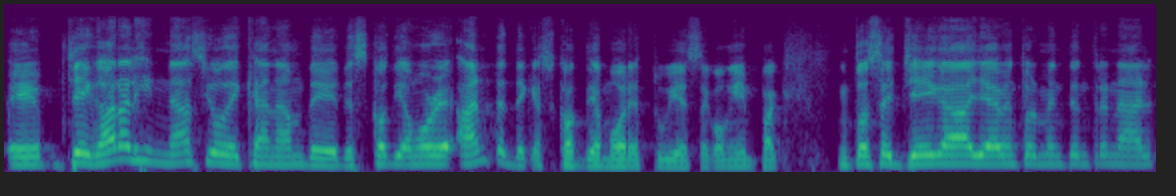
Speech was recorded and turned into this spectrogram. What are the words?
eh, llegar al gimnasio de Canam de, de Scott D'Amore antes de que Scott D'Amore estuviese con Impact. Entonces llega ya eventualmente a entrenar,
